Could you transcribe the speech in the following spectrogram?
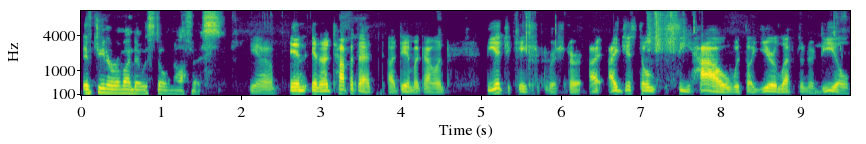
if Gina Raimondo was still in office. Yeah, and and on top of that, uh, Dan McGowan, the education commissioner, I I just don't see how with a year left in her deal,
